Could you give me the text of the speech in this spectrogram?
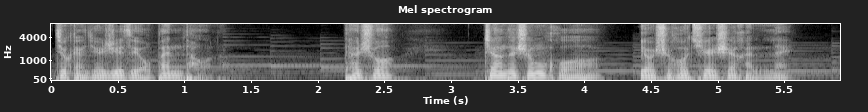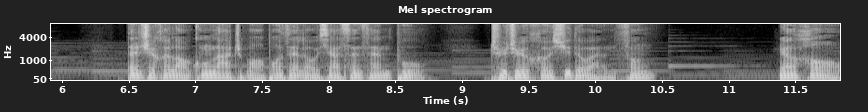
就感觉日子有奔头了。她说：“这样的生活有时候确实很累，但是和老公拉着宝宝在楼下散散步，吹吹和煦的晚风，然后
